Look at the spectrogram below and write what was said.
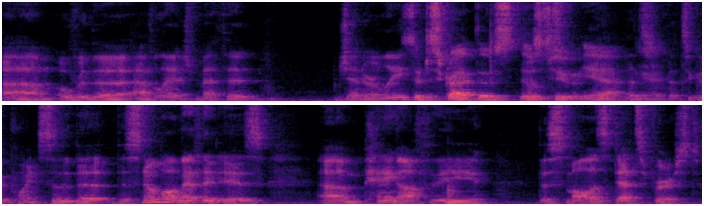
um, over the avalanche method generally. So describe those those, two. Yeah, that's yeah. that's a good point. So the the snowball method is um, paying off the the smallest debts first,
